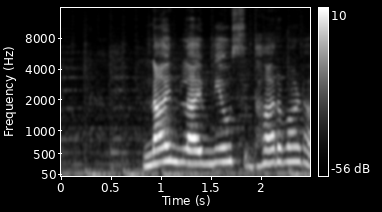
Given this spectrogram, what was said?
Nine live news Dharwad.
